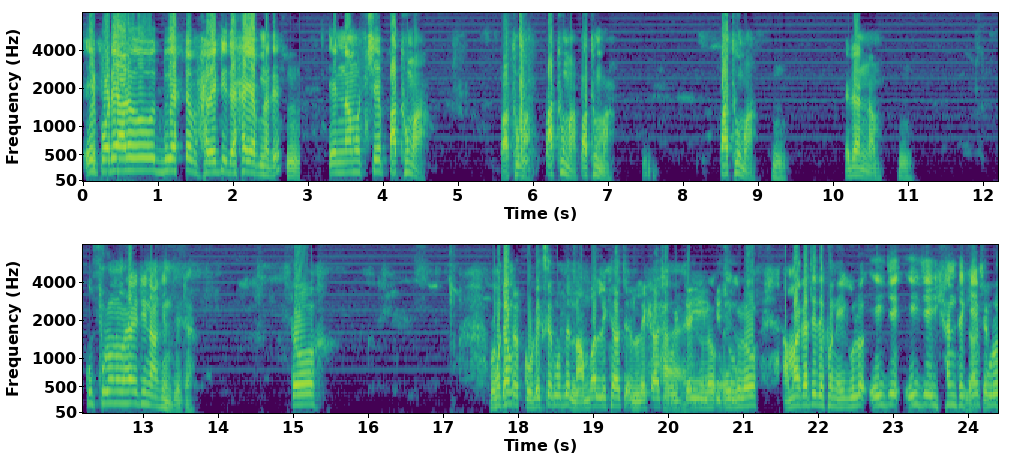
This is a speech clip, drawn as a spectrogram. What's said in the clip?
এরপরে আরও দু একটা ভ্যারাইটি দেখাই আপনাদের। এর নাম হচ্ছে পাথুমা। পাথুমা? পাথুমা পাথুমা। পাথুমা। হুম। এটার নাম। হুম। খুব পুরনো ভ্যারাইটি না কিন্তু এটা। তো প্রত্যেকটা কোডেক্সের মধ্যে নাম্বার লেখা আছে লেখা আছে হ্যাঁ, ওইটাই এগুলো- আমার কাছে দেখুন এইগুলো এই যে এই যে এইখান থেকে পুরো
